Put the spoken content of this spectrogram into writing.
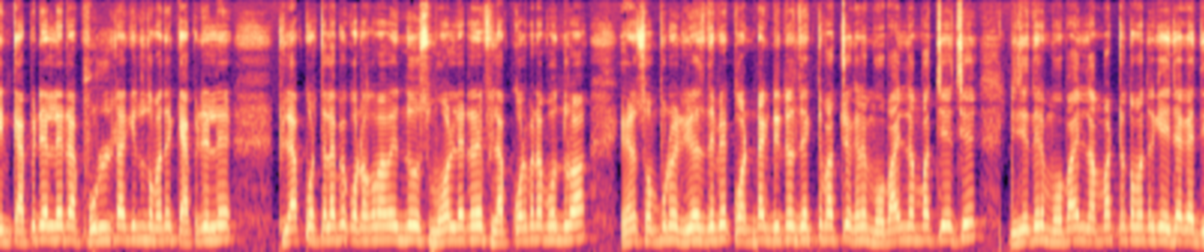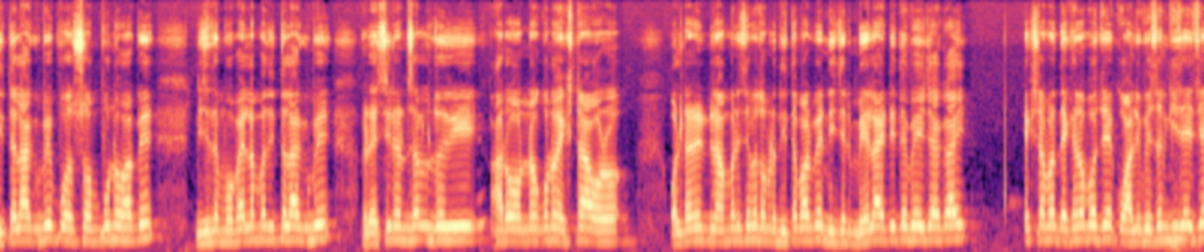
ইন ক্যাপিটাল লেটার ফুলটা কিন্তু তোমাদের ক্যাপিটালে ফিল আপ করতে লাগবে। কোনো রকমভাবে কিন্তু স্মল লেটারে ফিল আপ করবে না বন্ধুরা। এখানে সম্পূর্ণ ডিটেলস দেবে। কন্ট্যাক্ট ডিটেলস দেখতে পাচ্ছ, এখানে মোবাইল নাম্বার চেয়েছে। নিজেদের মোবাইল নাম্বারটা তোমাদেরকে এই জায়গায় দিতে লাগবে সম্পূর্ণভাবে। নিজেদের মোবাইল নাম্বার দিতে লাগবে। রেসিডেন্সিয়াল যদি আরও অন্য কোনো এক্সট্রা অল্টারনেটিভ নাম্বার হিসেবে তোমরা দিতে পারবে, নিজের মেল আইডি দেবে এই জায়গায়। নেক্সট আমরা দেখে নেব যে কোয়ালিফিকেশান কী চেয়েছে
